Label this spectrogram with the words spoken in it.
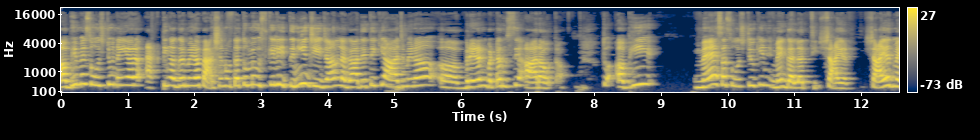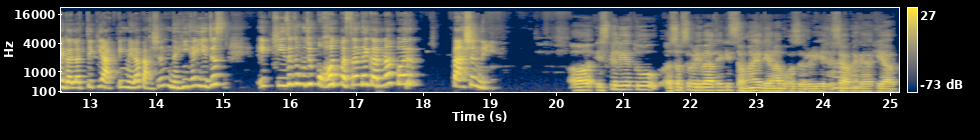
अभी मैं सोचती हूँ नहीं यार एक्टिंग अगर मेरा पैशन होता तो मैं उसके लिए इतनी जी जान लगा देती कि आज मेरा ब्रेड एंड बटर उससे आ रहा होता। तो अभी मैं ऐसा सोचती हूँ कि मैं गलत थी शायद शायद मैं गलत थी कि एक्टिंग मेरा पैशन नहीं है। ये जस्ट एक चीज़ है जो मुझे बहुत पसंद है करना पर पैशन नहीं। Uh, इसके लिए तो सबसे बड़ी बात है कि समय देना बहुत ज़रूरी है। जैसे हाँ. आपने कहा कि आप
